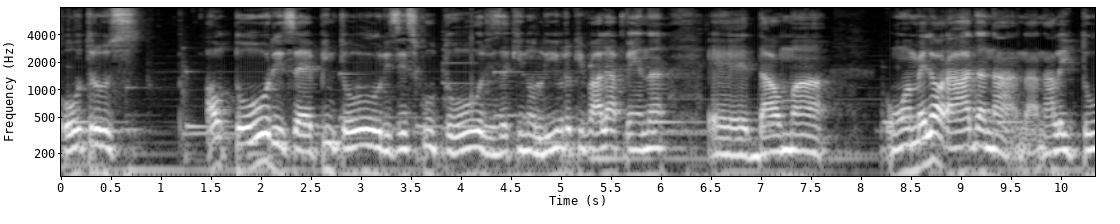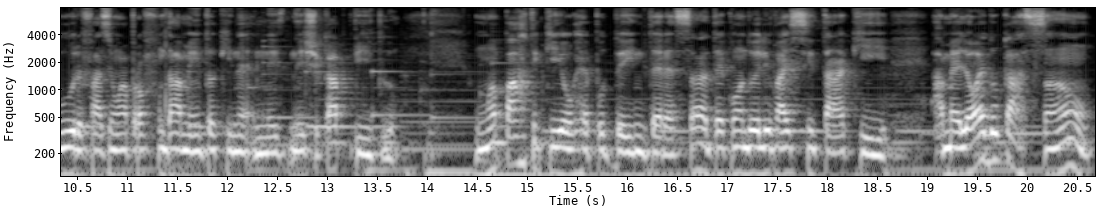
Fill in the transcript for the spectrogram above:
outros autores, é, pintores, escultores aqui no livro que vale a pena é, dar uma, uma melhorada na, na, na, leitura, fazer um aprofundamento aqui neste capítulo. Uma parte que eu reputei interessante é quando ele vai citar que a melhor educação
